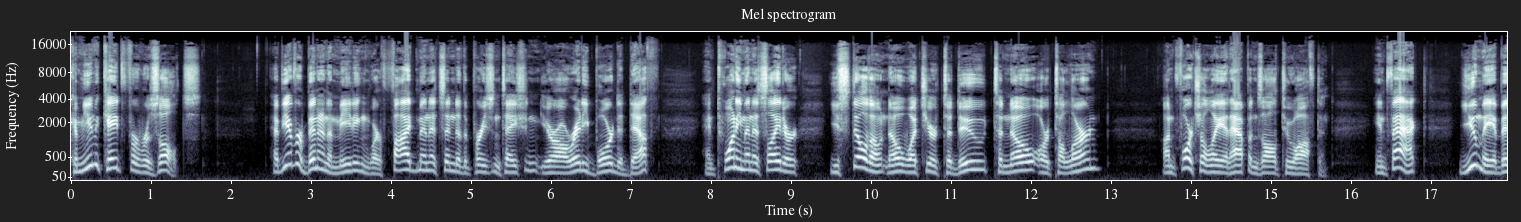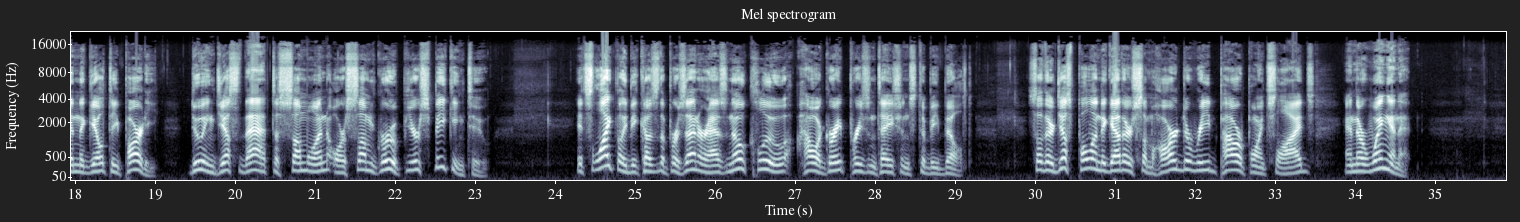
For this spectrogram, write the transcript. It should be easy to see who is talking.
Speaker 1: Communicate for results. Have you ever been in a meeting where five minutes into the presentation you're already bored to death, and 20 minutes later you still don't know what you're to do, to know, or to learn? Unfortunately, it happens all too often. In fact, you may have been the guilty party, doing just that to someone or some group you're speaking to. It's likely because the presenter has no clue how a great presentation's to be built. So they're just pulling together some hard to read PowerPoint slides and they're winging it.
